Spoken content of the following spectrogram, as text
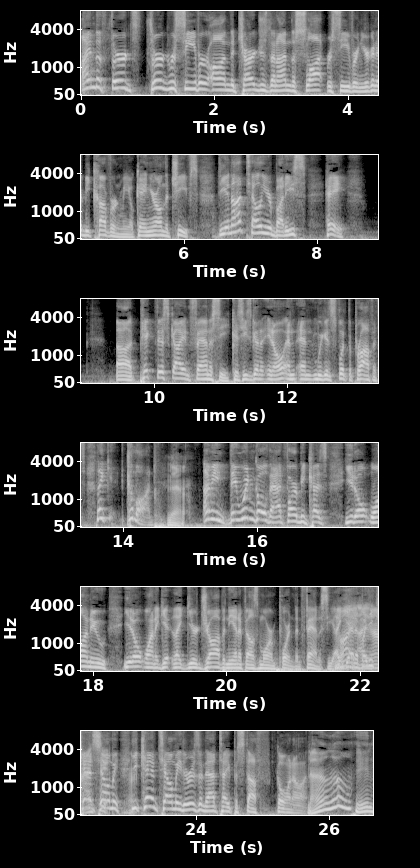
I'm the third third receiver on the Chargers, then I'm the slot receiver, and you're going to be covering me, okay? And you're on the Chiefs. Do you not tell your buddies, hey? Uh, pick this guy in fantasy because he's gonna, you know, and and we can split the profits. Like, come on. Yeah. I mean, they wouldn't go that far because you don't want to. You don't want to get like your job in the NFL is more important than fantasy. I No, get I- it, but I- you can't tell it. me. You can't tell me there isn't that type of stuff going on. I don't know. You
